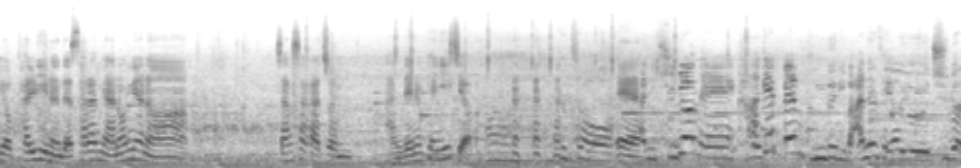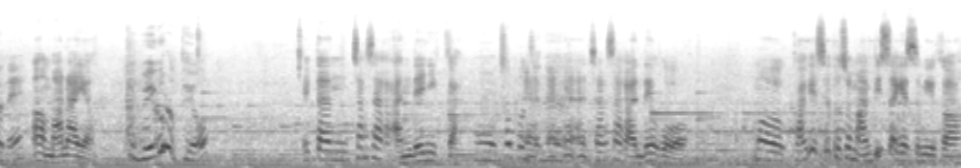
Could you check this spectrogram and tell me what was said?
요 팔리는데 사람이 안 오면은 장사가 좀 안 되는 편이죠. 그렇죠. 예. 아니 주변에 가게 뺀 분들이 많으세요? 요 주변에? 어 많아요. 왜 그렇대요? 일단 장사가 안 되니까. 어, 첫 예, 번째는 예, 예, 장사가 안 되고 뭐 가게에서도 좀 안 비싸겠습니까?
